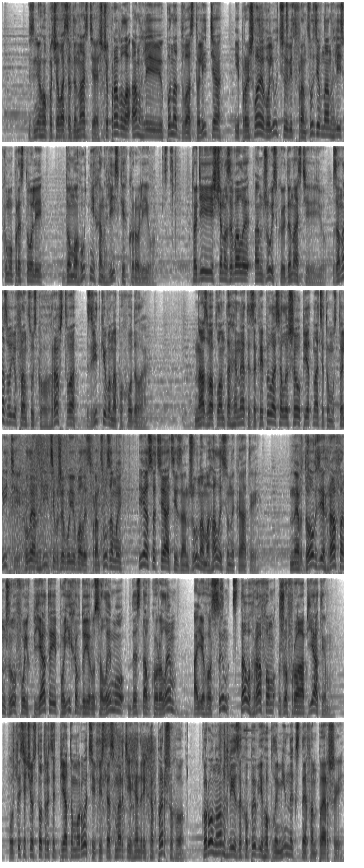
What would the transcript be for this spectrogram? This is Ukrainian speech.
З нього почалася династія, що правила Англією понад два століття і пройшла еволюцію від французів на англійському престолі до могутніх англійських королів. Тоді її ще називали Анджуйською династією за назвою французького графства, звідки вона походила. Назва Плантагенети закріпилася лише у 15 столітті, коли англійці вже воювали з французами і асоціації з Анджу намагались уникати. Невдовзі граф Анджу Фульк V поїхав до Єрусалиму, де став королем, а його син став графом Жофруа V. У 1135 році, після смерті Генріха І, корону Англії захопив його племінник Стефан І.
